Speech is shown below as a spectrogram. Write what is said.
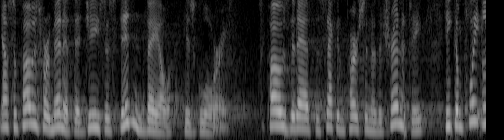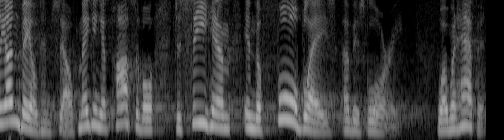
Now, suppose for a minute that Jesus didn't veil his glory. Suppose that as the second person of the Trinity, he completely unveiled himself, making it possible to see him in the full blaze of his glory. What would happen?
